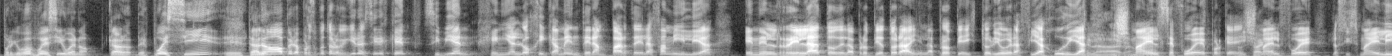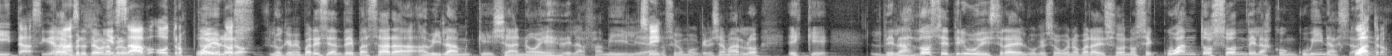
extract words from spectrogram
porque vos podés decir, bueno, claro, después sí eh, está No, pero por supuesto lo que quiero decir es que si bien genealógicamente eran parte de la familia, en el relato de la propia Torá y en la propia historiografía judía, Claro. Ismael se fue, porque saca. Ismael fue los ismaelitas y Está bien, demás, pero y Esab otros bien, pueblos. pero lo que me parece antes de pasar a, a Bilam, que ya no es de la familia, Sí. no sé cómo querés llamarlo, es que de las 12 tribus de Israel, porque eso es bueno para eso, no sé cuántos son de las concubinas. ¿Hay- Cuatro,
